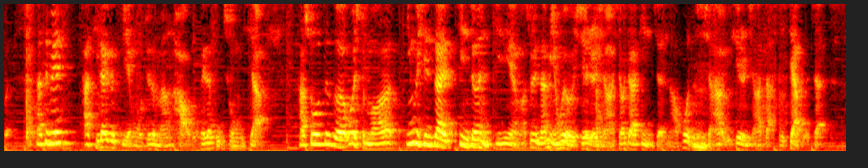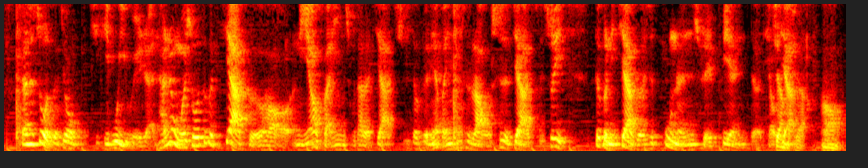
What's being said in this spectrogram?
分。那这边他提到一个点，我觉得蛮好的，可以再补充一下。他说这个为什么？因为现在竞争很激烈嘛，所以难免会有一些人想要销价竞争哈，或者是想要有些人想要打这个价格战。但是作者就极其不以为然，他认为说这个价格哈，你要反映出它的价值，对不对？你要反映出是老师的价值，所以这个你价格是不能随便的调价啊，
